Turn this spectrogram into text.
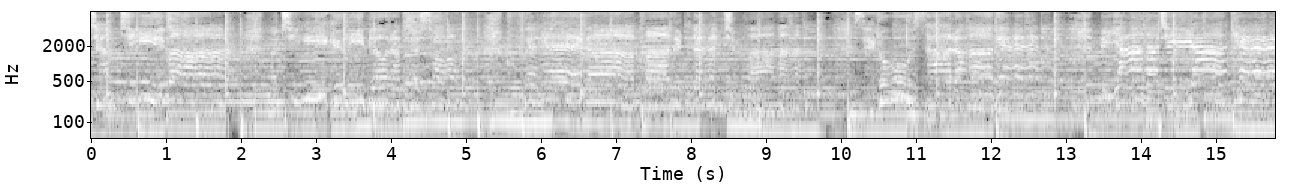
참지만 넌 지금 이별 앞에서 후회가 많을 테지만 새로운 사랑에 미안하지 않게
